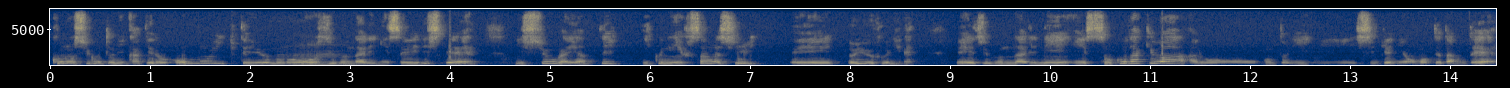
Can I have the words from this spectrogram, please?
この仕事にかける思いっていうものを自分なりに整理して、一生涯やっていくにふさわしい、えー、というふうにね、えー、自分なりにそこだけはあの本当に真剣に思ってたので、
